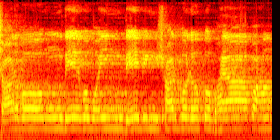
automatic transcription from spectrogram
সর্বং দেবময়ীং দেবীং সর্বলোক ভয়াপহম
